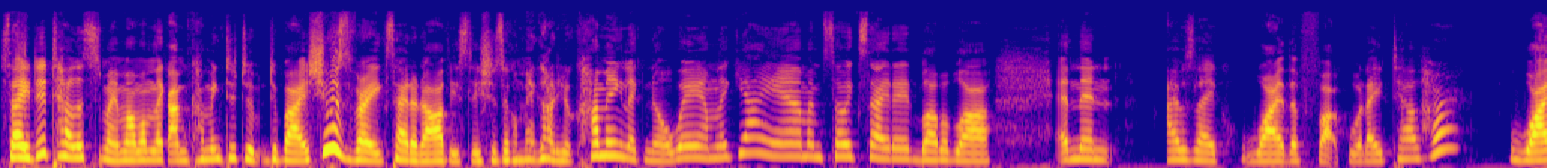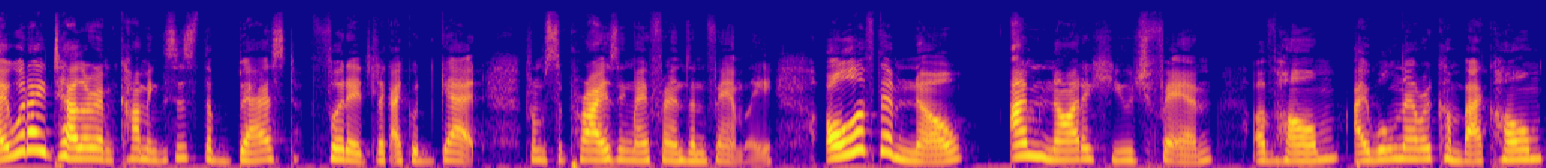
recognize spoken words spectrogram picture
So i did tell this to my mom. I'm like i'm coming to, to dubai. She was very excited obviously. She's like oh my god you're coming? Like no way. I'm like yeah i am. I'm so excited blah blah blah. And then i was like why the fuck would i tell her? Why would I tell her I'm coming? This is the best footage like I could get from surprising my friends and family. All of them know I'm not a huge fan of home. I will never come back home.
